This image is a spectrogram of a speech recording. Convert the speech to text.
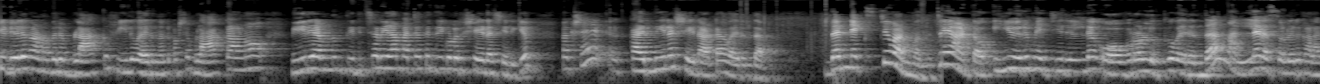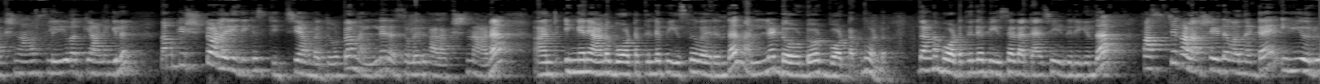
വീഡിയോയിൽ കാണുമ്പോൾ ഒരു ബ്ലാക്ക് ഫീൽ വരുന്നുണ്ട്. പക്ഷെ ബ്ലാക്ക് ആണോ നീലയാണെന്ന് തിരിച്ചറിയാൻ പറ്റാത്ത രീതിയിലുള്ള ഒരു ഷെയ്ഡാണ് ശരിക്കും. പക്ഷെ കരിനീല ഷെയ്ഡാട്ടാ വരുന്നത്. ദെൻ നെക്സ്റ്റ് വൺ വന്നിട്ട് കേട്ടോ ഈ ഒരു മെറ്റീരിയലിന്റെ ഓവറോൾ ലുക്ക് വരുന്നത് നല്ല രസമുള്ള ഒരു കളക്ഷൻ ആണ്. സ്ലീവ് ഒക്കെ ആണെങ്കിൽ നമുക്ക് ഇഷ്ടമുള്ള രീതിക്ക് സ്റ്റിച്ച് ചെയ്യാൻ പറ്റും കേട്ടോ. നല്ല രസമുള്ള ഒരു കളക്ഷൻ ആണ്. ആൻഡ് ഇങ്ങനെയാണ് ബോട്ടത്തിന്റെ പീസ് വരുന്നത്. നല്ല ഡോട്ട് ഡോട്ട് ബോട്ടം ഇതുണ്ട് ഇതാണ് ബോട്ടത്തിന്റെ പീസ് പീസായിട്ട് അറ്റാച്ച് ചെയ്തിരിക്കുന്നത്. ഫസ്റ്റ് കളർ ഷെയ്ഡ് വന്നിട്ട് ഈ ഒരു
